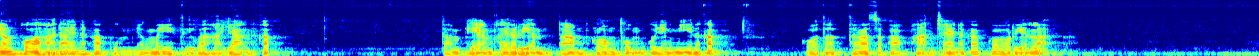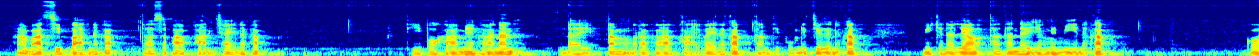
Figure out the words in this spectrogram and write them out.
ยังพอหาได้นะครับ ผมยังไม่ถือว่าหายากนะครับ ตามแผงขายเหรียญตามคลองถมก็ยังมีนะครับ ก็ถ้าสภาพผ่านใช้นะครับ ก็เหรียญละ 5 บาท 10 บาทนะครับ ถ้าสภาพผ่านใช้นะครับ ที่พ่อค้าแม่ค้านั้นได้ตั้งราคาขายไว้นะครับ ตามที่ผมได้เจอนะครับมิฉะนั้นแล้วถ้าท่านใดยังไม่มีนะครับ ก็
